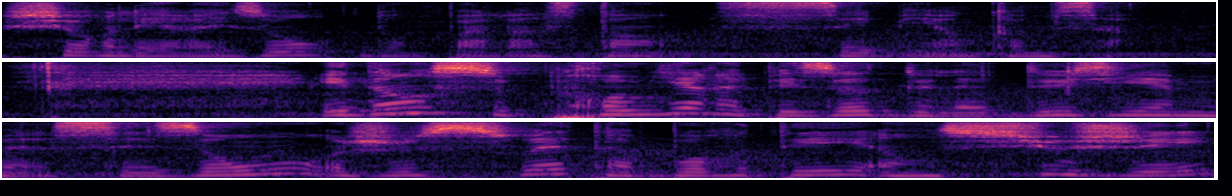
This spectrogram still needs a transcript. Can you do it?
sur les réseaux. Donc par l'instant, c'est bien comme ça. Et dans ce premier épisode de la deuxième saison, je souhaite aborder un sujet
